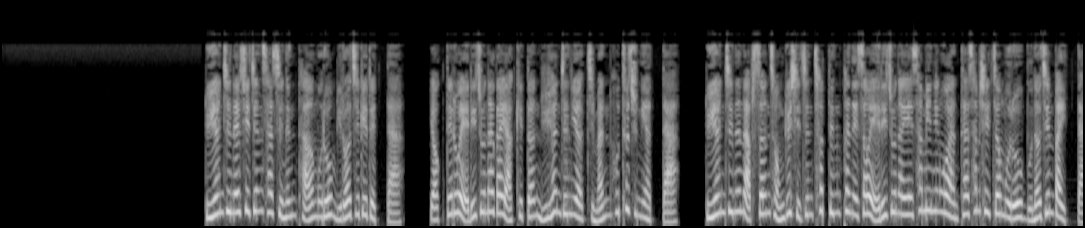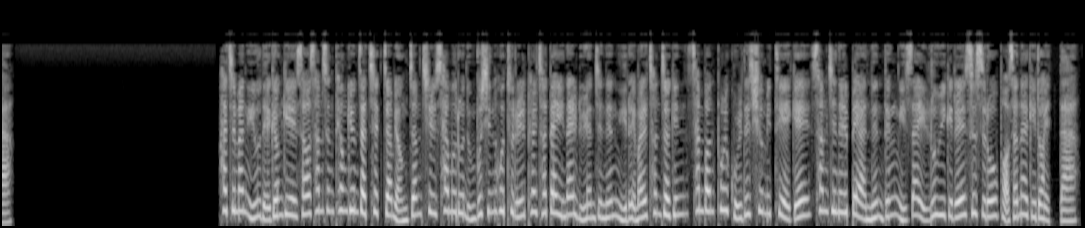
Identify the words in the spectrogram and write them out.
류현진의 시즌 사수는 다음으로 미뤄지게 됐다. 역대로 애리조나가 약했던 류현진이었지만 호투 중이었다. 류현진은 앞선 정규 시즌 첫 등판에서 애리조나의 3이닝 5안타 3실점으로 무너진 바 있다. 하지만 이후 4경기에서 3승 평균 자책점 0.73으로 눈부신 호투를 펼쳤다 이날 류현진은 1회 말 천적인 3번 폴 골드 슈미트에게 삼진을 빼앗는 등 2사 1루 위기를 스스로 벗어나기도 했다.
